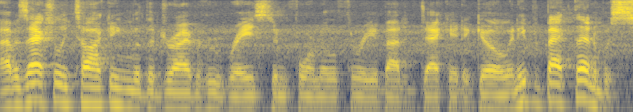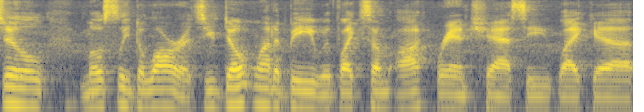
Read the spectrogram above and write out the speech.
I was actually talking with a driver who raced in Formula 3 about a decade ago, and even back then it was still mostly Dallaras. You don't want to be with like some off-brand chassis like uh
